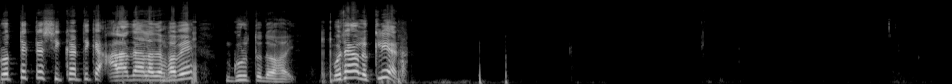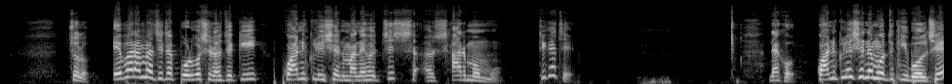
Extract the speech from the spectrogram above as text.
প্রত্যেকটা শিক্ষার্থীকে আলাদা আলাদাভাবে গুরুত্ব দেওয়া হয়। বোঝা গেল? ক্লিয়ার চলো, এবার আমরা যেটা পড়ব সেটা হচ্ছে কি কনক্লুশন মানে হচ্ছে সা- সারমর্ম, ঠিক আছে? দেখো কনক্লুশনের মধ্যে কি বলছে?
